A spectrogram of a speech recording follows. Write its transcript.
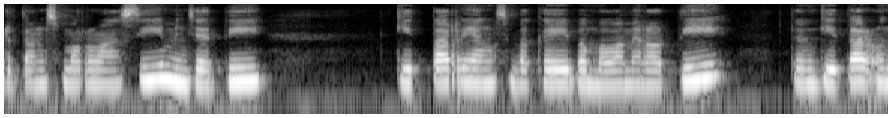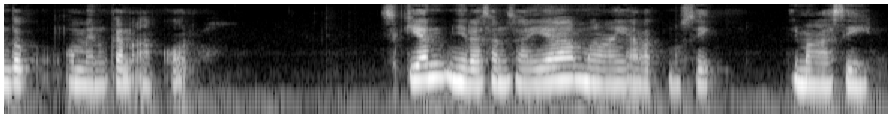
bertransformasi menjadi gitar yang sebagai pembawa melodi, dan gitar untuk memainkan akor. Sekian penjelasan saya mengenai alat musik. Terima kasih.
